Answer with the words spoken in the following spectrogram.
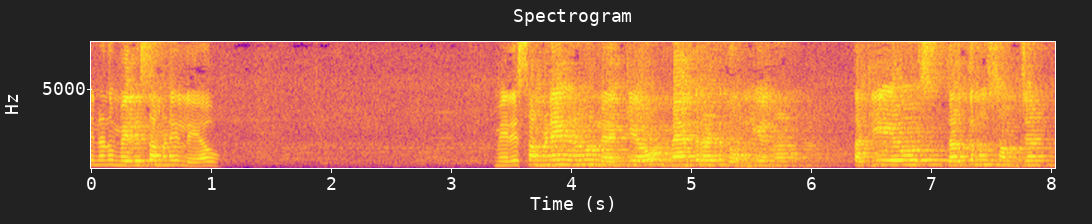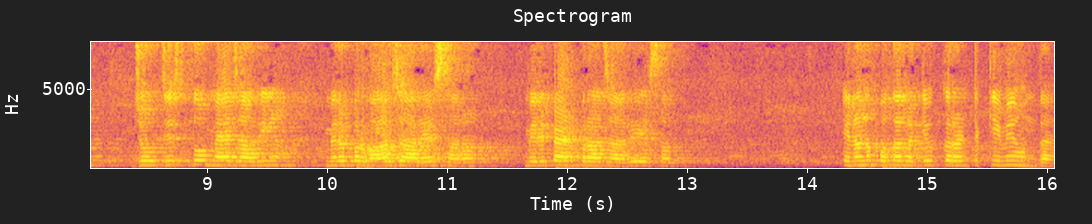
ਇਹਨਾਂ ਨੂੰ ਮੇਰੇ ਸਾਹਮਣੇ ਲੈ ਆਓ। ਮੇਰੇ ਸਾਹਮਣੇ ਇਹਨਾਂ ਨੂੰ ਲੈ ਕੇ ਆਓ, ਮੈਂ ਕਰੰਟ ਦਊਂਗੀ ਇਹਨਾਂ ਨੂੰ। ਤਾਂ ਕਿ ਇਹ ਉਸ ਦਰਦ ਨੂੰ ਸਮਝਣ, ਜੋ ਜਿਸ ਤੋਂ ਮੈਂ ਜਾ ਰਹੀ ਹਾਂ, ਮੇਰਾ ਪਰਿਵਾਰ ਜਾ ਰਿਹਾ ਸਾਰਾ, ਮੇਰੇ ਭੈਣ ਭਰਾ ਜਾ ਰਹੇ ਹੈ ਸਭ। ਇਹਨਾਂ ਨੂੰ ਪਤਾ ਲੱਗੇ ਕਰੰਟ ਕਿਵੇਂ ਹੁੰਦਾ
